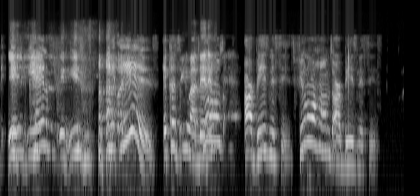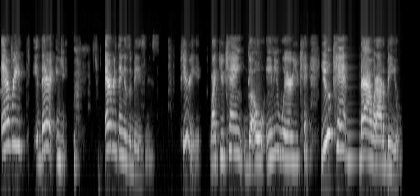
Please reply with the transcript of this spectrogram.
it, it can is, it is it is because funerals that. are businesses. Funeral homes are businesses. Every there everything is a business. Period. Like you can't go anywhere. You can't you can't die without a bill.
